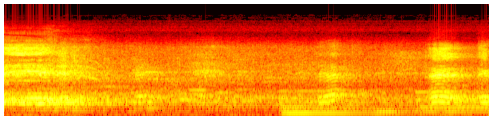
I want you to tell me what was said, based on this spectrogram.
Balik. Ya. Eh, eh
